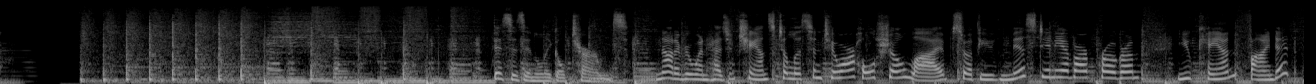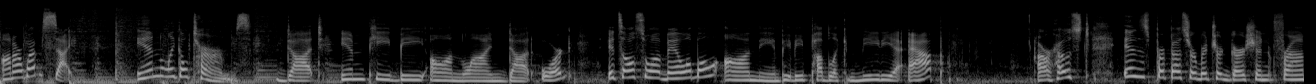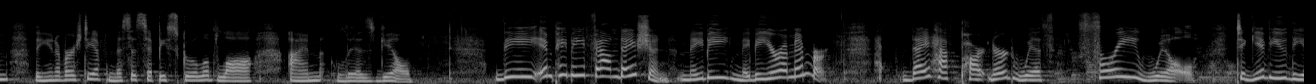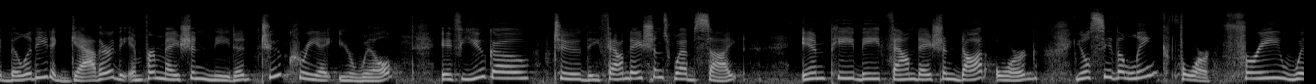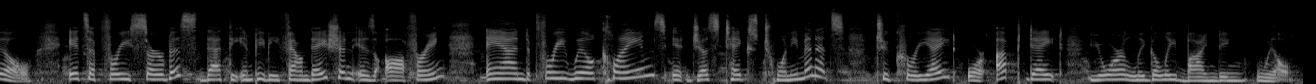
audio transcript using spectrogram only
This is in legal terms. Not everyone has a chance to listen to our whole show live, so if you've missed any of our program, you can find it on our website, inlegalterms.mpbonline.org. It's also available on the MPB Public Media app. Our host is Professor Richard Gershon from the University of Mississippi School of Law. I'm Liz Gill. The MPB Foundation, maybe maybe you're a member. They have partnered with Free Will to give you the ability to gather the information needed to create your will. If you go to the foundation's website, mpbfoundation.org, you'll see the link for Free Will. It's a free service that the MPB Foundation is offering, and Free Will claims it just takes 20 minutes to create or update your legally binding will.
